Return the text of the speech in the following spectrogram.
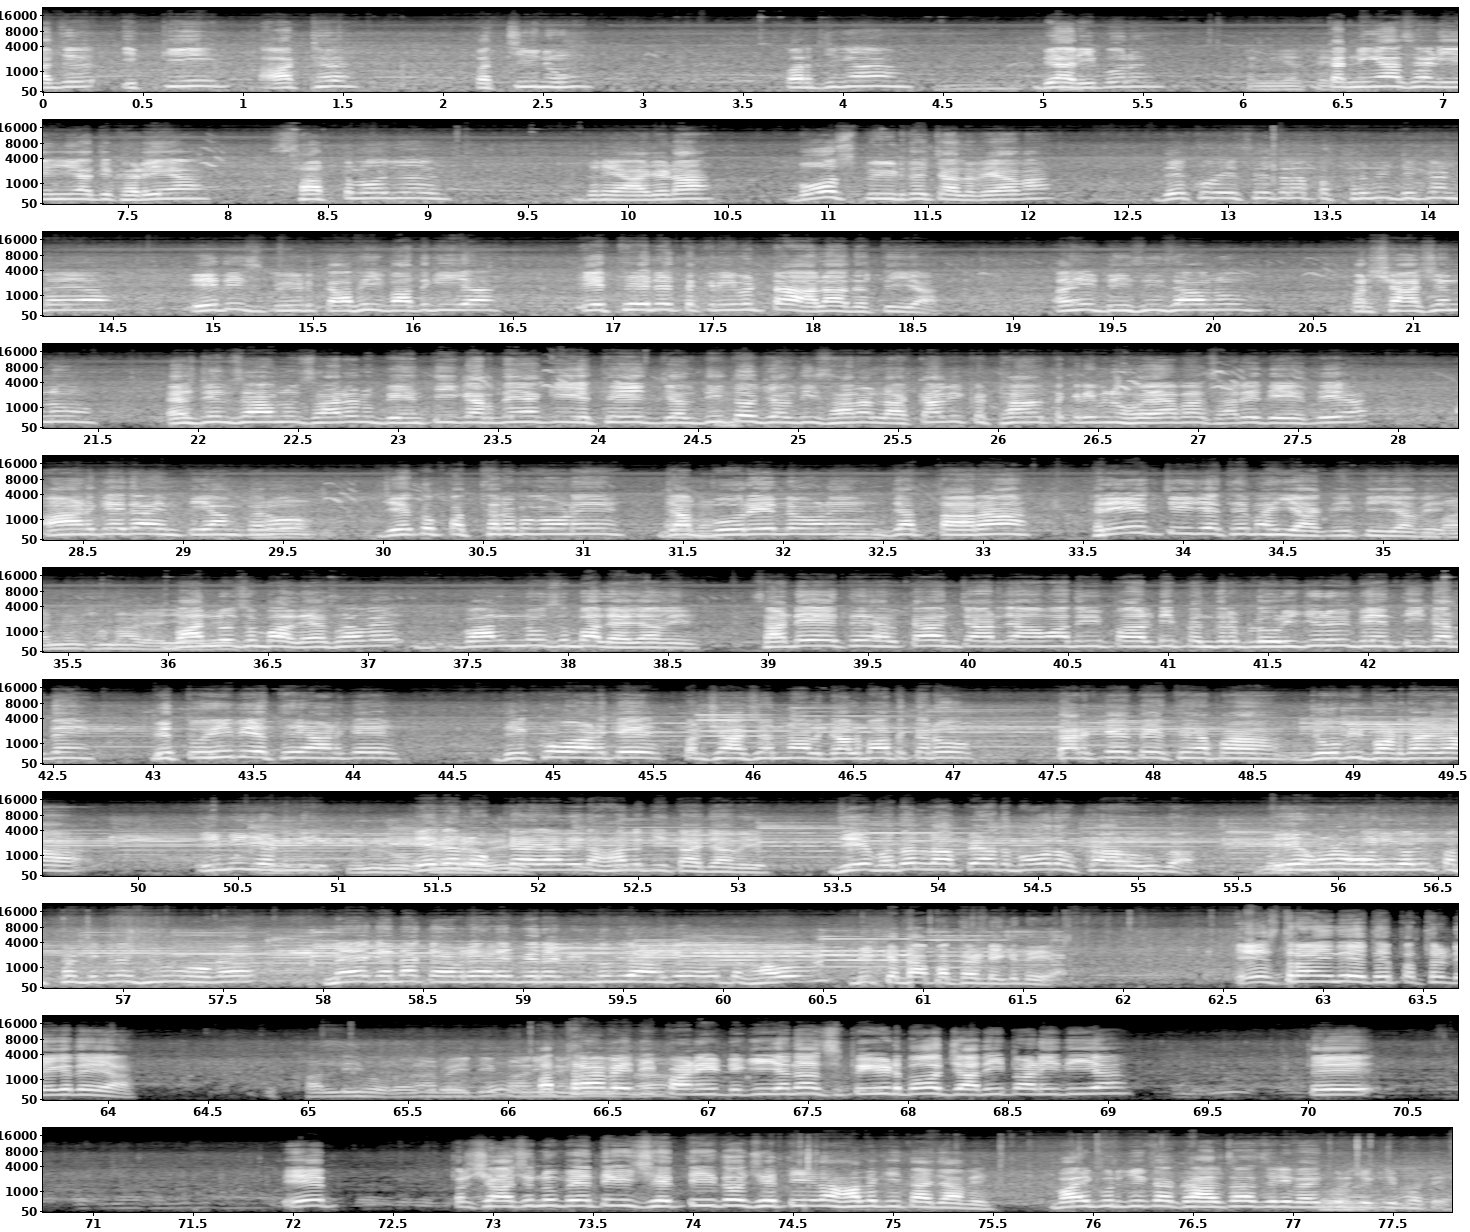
ਅੱਜ 21 8 25 ਨੂੰ ਪਰਜੀਆਂ ਬਿਹਾਰੀਪੁਰ ਕੰਨੀਆਂ ਸੈਣੀ। ਅਸੀਂ ਅੱਜ ਖੜੇ ਆ ਸਤਲੁਜ ਦਰਿਆ ਜਿਹੜਾ ਬਹੁਤ ਸਪੀਡ ਤੇ ਚੱਲ ਰਿਹਾ ਵਾ। ਦੇਖੋ ਇਸੇ ਤਰ੍ਹਾਂ ਪੱਥਰ ਵੀ ਡਿੱਗਣ ਡਏ ਆ। ਇਹਦੀ ਸਪੀਡ ਕਾਫੀ ਵੱਧ ਗਈ ਆ। ਇੱਥੇ ਇਹਨੇ ਤਕਰੀਬਨ ਢਾਹ ਲਾ ਦਿੱਤੀ ਆ। ਅਸੀਂ ਡੀਸੀ ਸਾਹਿਬ ਨੂੰ ਪ੍ਰਸ਼ਾਸਨ ਨੂੰ ਐਸਡੀਐਮ ਸਾਹਿਬ ਨੂੰ ਸਾਰਿਆਂ ਨੂੰ ਬੇਨਤੀ ਕਰਦੇ ਆ ਕਿ ਇੱਥੇ ਜਲਦੀ ਤੋਂ ਜਲਦੀ ਸਾਰਾ ਇਲਾਕਾ ਵੀ ਇਕੱਠਾ ਤਕਰੀਬਨ ਹੋਇਆ ਵਾ ਸਾਰੇ ਦੇਖਦੇ ਆ। ਆਣ ਕੇ ਇਹਦਾ ਇੰਤਜ਼ਾਮ ਕਰੋ। ਜੇ ਕੋਈ ਪੱਥਰ ਮੰਗਾਉਣੇ ਜਾਂ ਬੋਰੇ ਲਵਾਉਣੇ ਜਾਂ ਤਾਰਾਂ ਹਰੇਕ ਚੀਜ਼ ਇੱਥੇ ਮੁਹੱਈਆ ਕੀਤੀ ਜਾਵੇ। ਬੰਨ ਨੂੰ ਸੰਭਾਲਿਆ ਵਨ ਨੂੰ ਸੰਭਾਲਿਆ ਜਾਵੇ ਵਨ ਨੂੰ ਸੰਭਾਲਿਆ ਜਾਵੇ। ਸਾਡੇ ਇੱਥੇ ਹਲਕਾ in charge Aam Aadmi Party Pinder Balori ji ਨੂੰ ਵੀ ਬੇਨਤੀ ਕਰਦੇ ਵੀ ਤੁਸੀਂ ਵੀ ਇੱਥੇ ਆਣ ਕੇ ਦੇਖੋ ਆਣ ਕੇ ਪ੍ਰਸ਼ਾਸਨ ਨਾਲ ਗੱਲਬਾਤ ਕਰੋ। ਕਰਕੇ ਤੇ ਇੱਥੇ ਆਪਾਂ ਜੋ ਵੀ ਬਣਦਾ ਇਹਦਾ ਇਮੀਡੀਏਟਲੀ ਇਹਦਾ। ਰੋਕਿਆ ਜਾਵੇ ਤਾਂ ਹੱਲ ਕੀਤਾ ਜਾਵੇ। ਜੇ ਬਦਲ ਲੱਪਿਆ ਤਾਂ ਬਹੁਤ ਔਖਾ ਹੋਊਗਾ। ਇਹ ਹੁਣ ਹੌਲੀ ਹੌਲੀ ਪੱਥਰ ਡਿੱਗਣੇ ਸ਼ੁਰੂ ਹੋ ਗਏ। ਮੈਂ ਕਹਿੰਦਾ ਕੈਮਰੇ ਵਾਲੇ ਮੇਰੇ ਵੀਰ ਨੂੰ ਵੀ ਆਣ ਕੇ ਦਿਖਾਓ ਵੀ ਕਿੱਦਾਂ ਪੱਥਰ ਡਿੱਗਦੇ ਆ। ਇਸ ਤਰ੍ਹਾਂ ਇਹਦੇ ਇੱਥੇ ਪੱਥਰ ਡਿੱਗਦੇ ਆ। ਪੱਥਰਾਂ ਵੇਦੀ ਪਾਣੀ ਡਿੱਗੀ ਜਾਂਦਾ ਸਪੀਡ ਬਹੁਤ ਜ਼ਿਆਦੀ ਪਾਣੀ ਦੀ ਆ। ਤੇ ਇਹ ਪ੍ਰਸ਼ਾਸਨ ਨੂੰ ਬੇਨਤੀ ਕਿ ਛੇਤੀ ਤੋਂ ਛੇਤੀ ਇਹਦਾ ਹੱਲ ਕੀਤਾ ਜਾਵੇ। ਵਾਹਿਗੁਰੂ ਜੀ ਕਾ ਖਾਲਸਾ ਸ੍ਰੀ ਵਾਹਿਗੁਰੂ ਜੀ ਕੀ ਫਤਿਹ।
